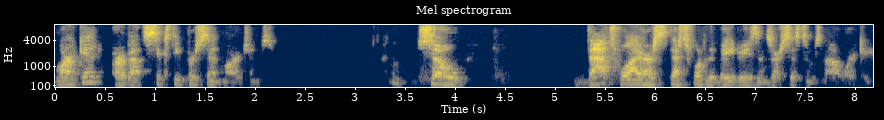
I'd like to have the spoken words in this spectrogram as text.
market are about 60% margins. Hmm. So that's why our that's one of the main reasons our system's not working.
